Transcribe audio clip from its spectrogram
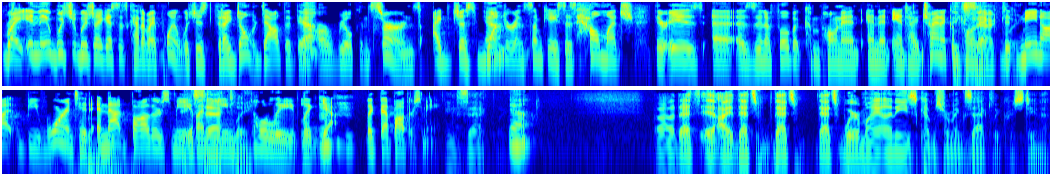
Right, and it, which which I guess is kind of my point, which is that I don't doubt that there yeah. are real concerns. I just yeah. wonder in some cases how much there is a, a xenophobic component and an anti-China component exactly. that may not be warranted, and that bothers me exactly. if I'm being totally like yeah, mm-hmm. like that bothers me. Exactly. Yeah. Uh, that's I, that's that's that's where my unease comes from. Exactly, Christina.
